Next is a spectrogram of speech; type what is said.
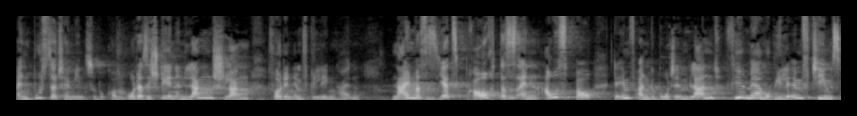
einen Boostertermin zu bekommen, oder sie stehen in langen Schlangen vor den Impfgelegenheiten. Nein, was es jetzt braucht, das ist einen Ausbau der Impfangebote im Land, viel mehr mobile Impfteams,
